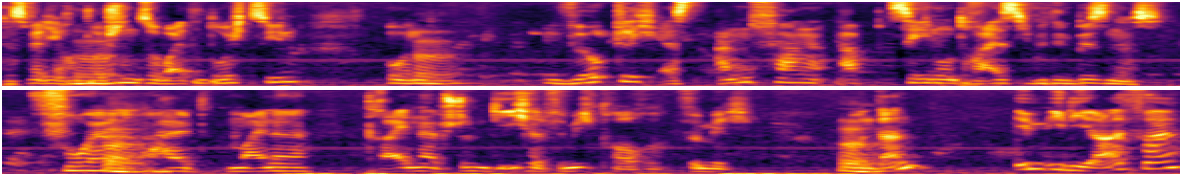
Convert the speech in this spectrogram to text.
Das werde ich auch in mhm. Deutschland so weiter durchziehen. Und mhm. wirklich erst anfangen ab 10.30 Uhr mit dem Business. Vorher mhm. halt meine dreieinhalb Stunden, die ich halt für mich brauche, für mich. Mhm. Und dann im Idealfall,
